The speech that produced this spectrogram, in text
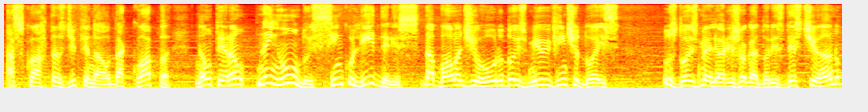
as quartas de final da Copa não terão nenhum dos cinco líderes da Bola de Ouro 2022. Os dois melhores jogadores deste ano,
